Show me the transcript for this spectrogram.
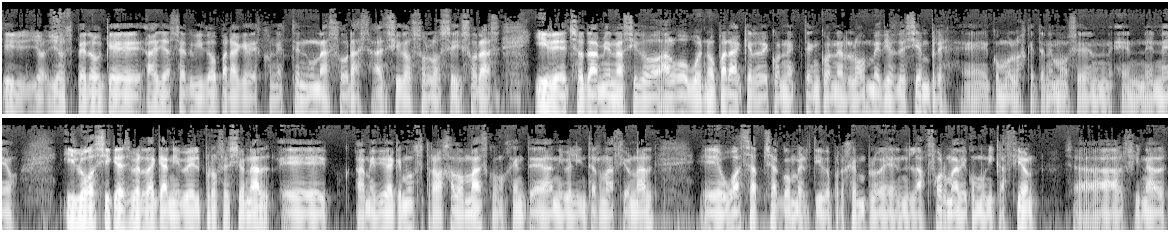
Sí, yo, yo, espero que haya servido para que desconecten unas horas. Han sido solo seis horas. Y de hecho también ha sido algo bueno para que reconecten con los medios de siempre, eh, como los que tenemos en, en, NEO. Y luego sí que es verdad que a nivel profesional, eh, a medida que hemos trabajado más con gente a nivel internacional, eh, WhatsApp se ha convertido, por ejemplo, en la forma de comunicación. O sea, al final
